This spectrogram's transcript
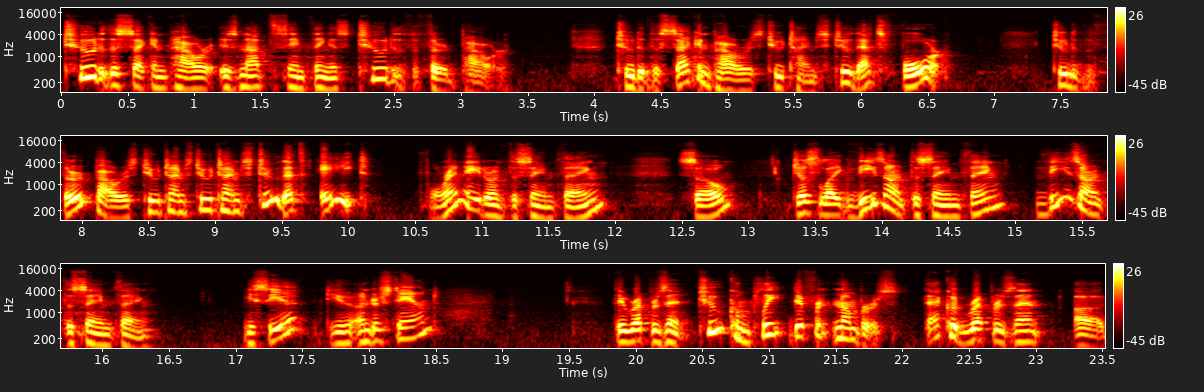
2 to the second power is not the same thing as 2 to the third power. 2 to the second power is 2 times 2, that's 4. 2 to the third power is 2 times 2 times 2, that's 8. 4 and 8 aren't the same thing. So, just like these aren't the same thing, these aren't the same thing. You see it? Do you understand? They represent two complete different numbers. That could represent uh,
